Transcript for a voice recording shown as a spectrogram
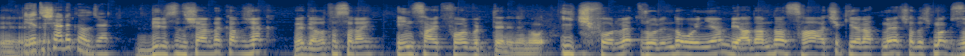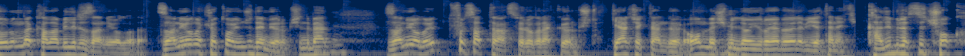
e, Biri dışarıda kalacak. birisi dışarıda kalacak. Ve Galatasaray inside forward denilen o iç forvet rolünde oynayan bir adamdan sağ açık yaratmaya çalışmak zorunda kalabilir Zaniolo'da. Zaniolo kötü oyuncu demiyorum. Şimdi ben Zaniolo'yu fırsat transferi olarak görmüştüm. Gerçekten de öyle. 15 milyon euroya böyle bir yetenek. Kalibresi çok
